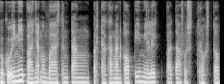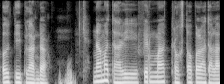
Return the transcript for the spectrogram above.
Buku ini banyak membahas tentang perdagangan kopi milik Batavus Drogstopel di Belanda. Nama dari firma Drogstopel adalah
